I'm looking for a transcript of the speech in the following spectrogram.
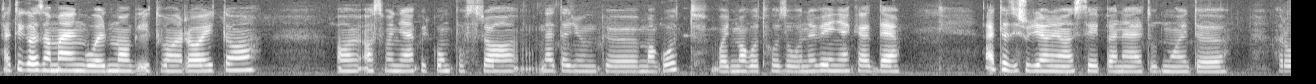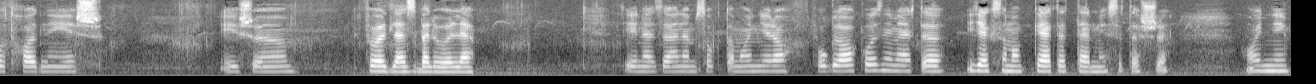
Hát igaz, a mangold mag itt van rajta, azt mondják, hogy komposztra ne tegyünk magot, vagy magot hozó növényeket, de hát ez is ugyanolyan szépen el tud majd rothadni, és, és föld lesz belőle. Én ezzel nem szoktam annyira foglalkozni, mert igyekszem a kertet természetesre hagyni.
